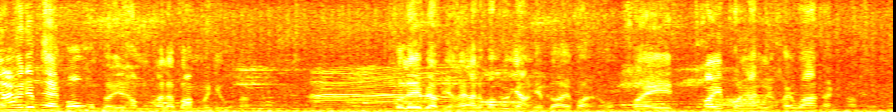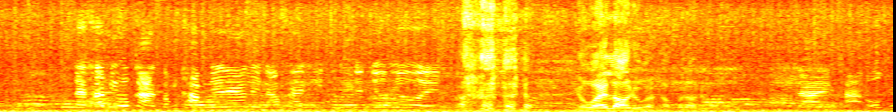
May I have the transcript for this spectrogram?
ยังหวัยังไม่ได้แพลนเพราะว่าผมตอนนี้ทำอัลบั้มกันอยู่ครับ อ่าก็เลยแบบอยากให้อัลบั้มทุกอย่างเรียบร้อยก่อนครับผมค่อยค่อยผลงานอื่นค่อยว่ากันครับ แต่ถ้ามีโอกาสต้องทำแน่ๆเลยนะแฟนมีทุนกันเยอะเลย เดี๋ยวไว้รอดูกันครับไว้รอดู ได้ค่ะ โอเค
